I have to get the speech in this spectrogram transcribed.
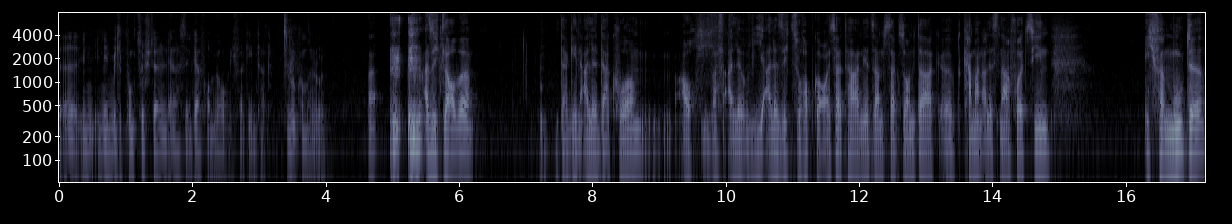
in, in, den Mittelpunkt zu stellen, der es in der Form überhaupt nicht verdient hat. 0,0. Also ich glaube, da gehen alle d'accord. Auch was alle, wie alle sich zu Hopp geäußert haben, jetzt Samstag, Sonntag, äh, kann man alles nachvollziehen. Ich vermute,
